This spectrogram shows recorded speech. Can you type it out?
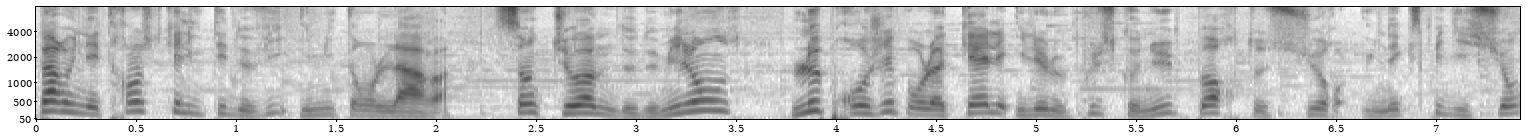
par une étrange qualité de vie imitant l'art. Sanctuum de 2011 le projet pour lequel il est le plus connu porte sur une expédition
